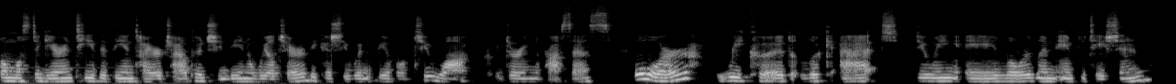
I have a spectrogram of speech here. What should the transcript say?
almost a guarantee that the entire childhood she'd be in a wheelchair because she wouldn't be able to walk during the process. Or we could look at doing a lower limb amputation,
